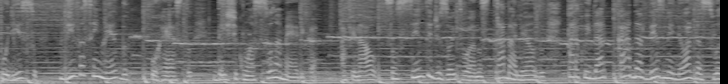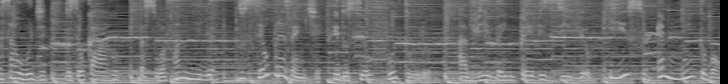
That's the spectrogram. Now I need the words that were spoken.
Por isso, viva sem medo. O resto, deixe com a Sul América. Afinal, são 118 anos trabalhando para cuidar cada vez melhor da sua saúde, do seu carro, da sua família, do seu presente e do seu futuro. A vida é imprevisível. E isso é muito bom.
